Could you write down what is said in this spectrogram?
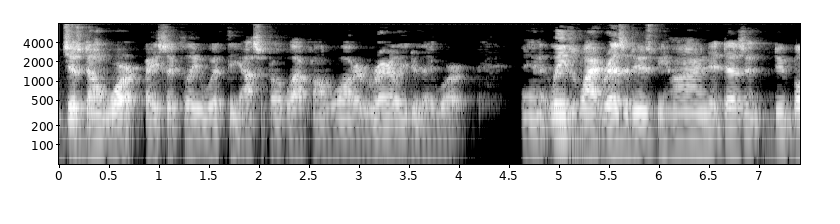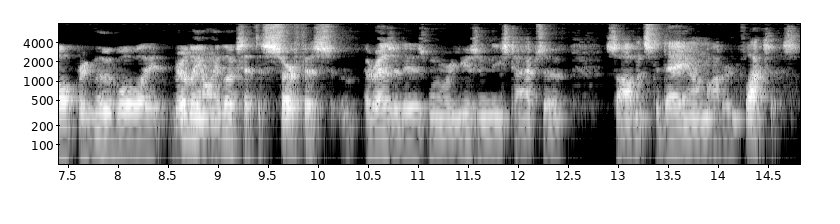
just don't work basically with the isopropyl alcohol and water. Rarely do they work and it leaves white residues behind. It doesn't do bulk removal. It really only looks at the surface residues when we're using these types of solvents today on modern fluxes.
